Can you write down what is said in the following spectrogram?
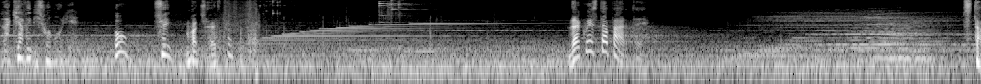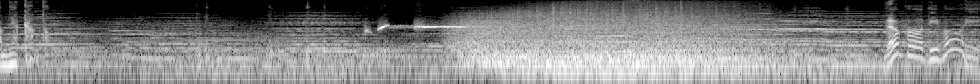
La chiave di sua moglie. Oh, sì, ma certo. Da questa parte. Stammi accanto. Dopo di voi.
